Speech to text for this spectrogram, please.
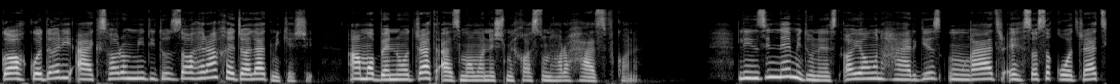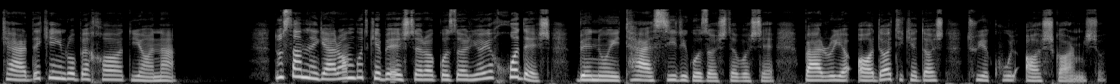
گاه گداری عکس ها رو می‌دید و ظاهرا خجالت می‌کشید اما به ندرت از مامانش می‌خواست اونها رو حذف کنه. لینزی نمی‌دونست آیا اون هرگز اونقدر احساس قدرت کرده که این رو بخواد یا نه. دوستم نگران بود که به اشتراک گذاری های خودش به نوعی تأثیری گذاشته باشه بر روی عاداتی که داشت توی کول آشکار می‌شد.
